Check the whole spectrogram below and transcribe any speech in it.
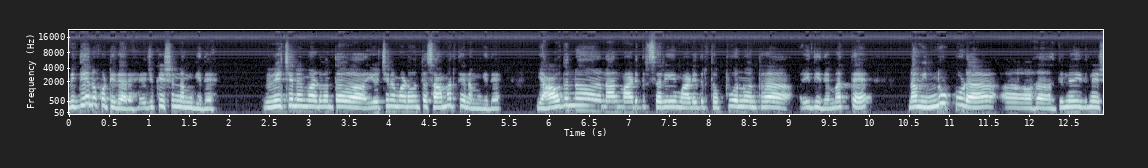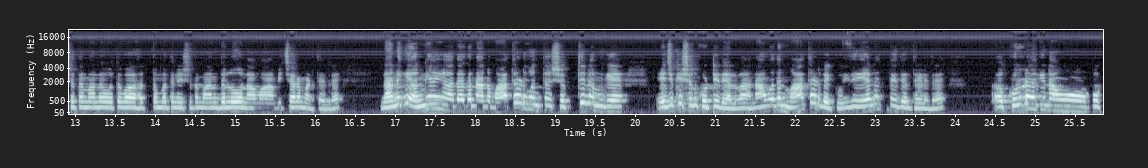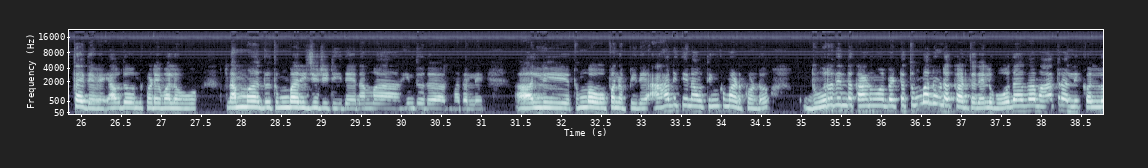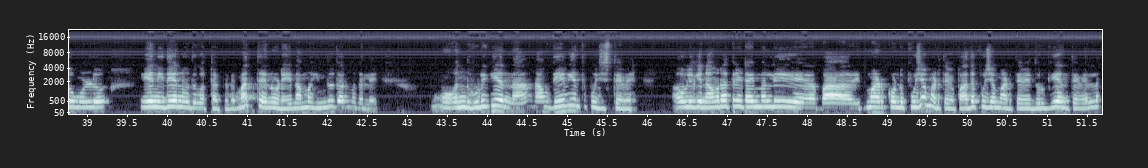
ವಿದ್ಯೆಯನ್ನು ಕೊಟ್ಟಿದ್ದಾರೆ ಎಜುಕೇಶನ್ ನಮ್ಗಿದೆ. ವಿವೇಚನೆ ಮಾಡುವಂತ, ಯೋಚನೆ ಮಾಡುವಂತ ಸಾಮರ್ಥ್ಯ ನಮ್ಗಿದೆ. ಯಾವ್ದನ್ನ ನಾನ್ ಮಾಡಿದ್ರೆ ಸರಿ, ಮಾಡಿದ್ರೆ ತಪ್ಪು ಅನ್ನುವಂತಹ ಇದಿದೆ. ಮತ್ತೆ ನಾವ್ ಇನ್ನೂ ಕೂಡ ಹದಿನೈದನೇ ಶತಮಾನ ಅಥವಾ ಹತ್ತೊಂಬತ್ತನೇ ಶತಮಾನದಲ್ಲೂ ನಾವು ಆ ವಿಚಾರ ಮಾಡ್ತಾ ಇದ್ರೆ, ನನಗೆ ಅನ್ಯಾಯ ಆದಾಗ ನಾನು ಮಾತಾಡುವಂತ ಶಕ್ತಿ ನಮ್ಗೆ ಎಜುಕೇಶನ್ ಕೊಟ್ಟಿದೆ ಅಲ್ವಾ? ನಾವು ಅದನ್ನ ಮಾತಾಡ್ಬೇಕು. ಇದು ಏನಾಗ್ತಾ ಇದೆ ಅಂತ ಹೇಳಿದ್ರೆ ಕುರುಡಾಗಿ ನಾವು ಹೋಗ್ತಾ ಇದ್ದೇವೆ. ಯಾವುದೋ ಒಂದು ಕಡೆ ಒಲವು. ನಮ್ಮದು ತುಂಬಾ ರಿಜಿಡಿಟಿ ಇದೆ. ನಮ್ಮ ಹಿಂದೂ ಧರ್ಮದಲ್ಲಿ ಅಲ್ಲಿ ತುಂಬಾ ಓಪನ್ ಅಪ್ ಇದೆ. ಆ ರೀತಿ ನಾವು ಥಿಂಕ್ ಮಾಡ್ಕೊಂಡು, ದೂರದಿಂದ ಕಾಣುವ ಬೆಟ್ಟ ತುಂಬಾ ನೋಡಕ್ ಕಾಡ್ತದೆ ಅಲ್ಲಿ ಹೋದಾಗ ಮಾತ್ರ ಅಲ್ಲಿ ಕಲ್ಲು, ಮುಳ್ಳು ಏನಿದೆ ಅನ್ನೋದು ಗೊತ್ತಾಗ್ತದೆ. ಮತ್ತೆ ನೋಡಿ, ನಮ್ಮ ಹಿಂದೂ ಧರ್ಮದಲ್ಲಿ ಒಂದು ಹುಡುಗಿಯನ್ನ ನಾವು ದೇವಿ ಅಂತ ಪೂಜಿಸ್ತೇವೆ. ಅವಳಿಗೆ ನವರಾತ್ರಿ ಟೈಮಲ್ಲಿ ಬಾ, ಇದ್ ಮಾಡ್ಕೊಂಡು ಪೂಜೆ ಮಾಡ್ತೇವೆ, ಪಾದ ಪೂಜೆ ಮಾಡ್ತೇವೆ, ದುರ್ಗೆ ಅಂತೇವೆ, ಎಲ್ಲ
